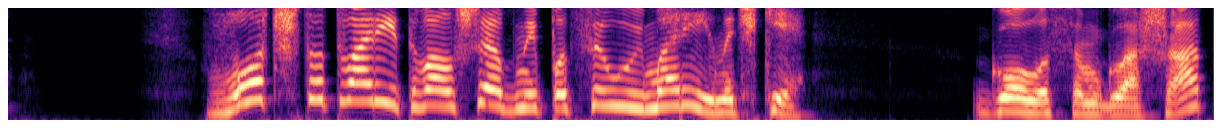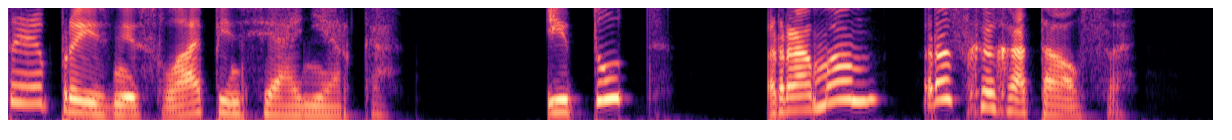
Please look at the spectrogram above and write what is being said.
«Вот что творит волшебный поцелуй Мариночки!» Голосом глашатая произнесла пенсионерка. И тут Роман расхохотался.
